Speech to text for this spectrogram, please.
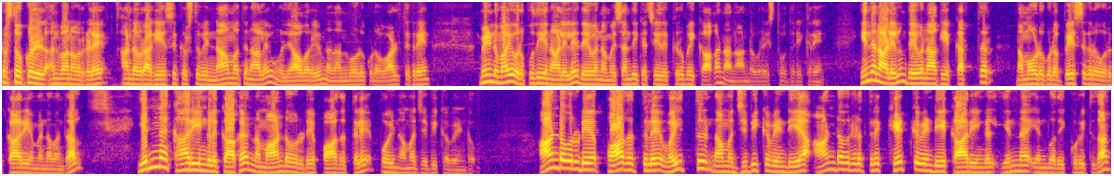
கிறிஸ்துவுக்குள் அன்பானவர்களே ஆண்டவராக இயேசு கிறிஸ்துவின் நாமத்தினாலே உங்கள் யாவரையும் நான் அன்போடு கூட வாழ்த்துகிறேன். மீண்டுமாய் ஒரு புதிய நாளிலே தேவன் நம்மை சந்திக்க செய்த கிருபைக்காக நான் ஆண்டவரை ஸ்தோதரிக்கிறேன் இந்த நாளிலும் தேவனாகிய கர்த்தர் நம்மோடு கூட பேசுகிற ஒரு காரியம் என்னவென்றால் என்ன காரியங்களுக்காக நம்ம ஆண்டவருடைய பாதத்திலே போய் நம்ம ஜெபிக்க வேண்டும்? ஆண்டவருடைய பாதத்திலே வைத்து நாம் ஜிபிக்க வேண்டிய ஆண்டவரிடத்திலே கேட்க வேண்டிய காரியங்கள் என்ன என்பதை குறித்து தான்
